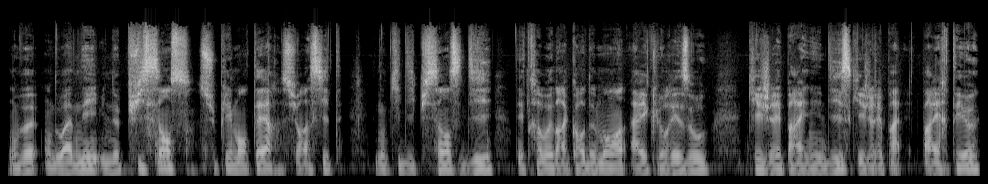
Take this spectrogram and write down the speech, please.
on, veut, on doit amener une puissance supplémentaire sur un site. Donc, qui dit puissance dit des travaux de raccordement avec le réseau qui est géré par Enedis, qui est géré par, par RTE. Donc,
